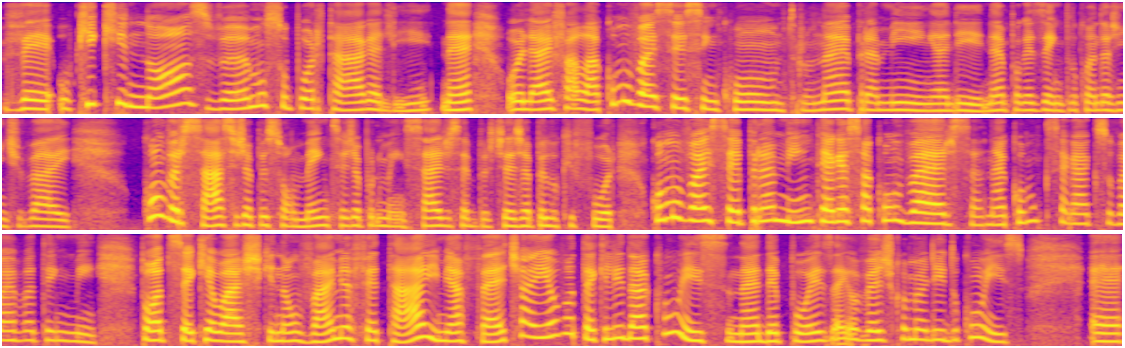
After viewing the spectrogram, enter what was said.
ver o que, que nós vamos suportar ali, né? Olhar e falar como vai ser esse encontro, né, para mim ali, né? Por exemplo, quando a gente vai conversar, seja pessoalmente, seja por mensagem, seja pelo que for. Como vai ser para mim ter essa conversa, né? Como que será que isso vai bater em mim? Pode ser que eu acho que não vai me afetar e me afete, aí eu vou ter que lidar com isso, né? Depois aí eu vejo como eu lido com isso. É,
